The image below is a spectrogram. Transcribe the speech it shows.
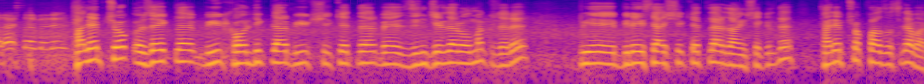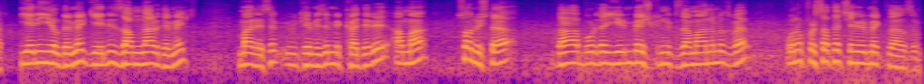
Araçlar böyle Talep çok. Özellikle büyük holdingler, büyük şirketler ve zincirler olmak üzere bi- bireysel şirketler de aynı şekilde talep çok fazlasıyla var. Yeni yıl demek, yeni zamlar demek. Maalesef ülkemizin bir kaderi ama sonuçta daha burada 25 günlük zamanımız var. Bunu fırsata çevirmek lazım.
